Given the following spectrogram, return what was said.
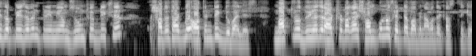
হিসাব পেয়ে যাবেন প্রিমিয়াম জুম ফেব্রিক্সের সাথে থাকবে অথেন্টিক দুবাই লেস মাত্র দুই হাজার আটশো টাকায় সম্পূর্ণ সেটটা পাবেন আমাদের কাছ থেকে।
